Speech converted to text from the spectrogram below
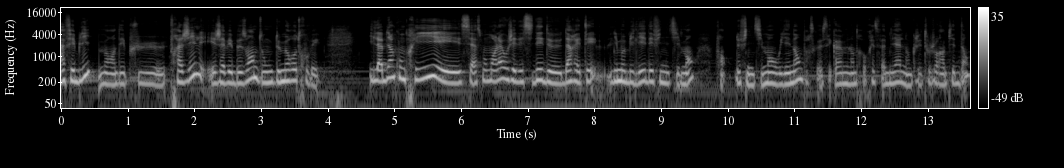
affaibli, me rendaient plus fragile et j'avais besoin donc de me retrouver. Il a bien compris et c'est à ce moment-là où j'ai décidé d'arrêter l'immobilier définitivement. Enfin, définitivement, oui et non, parce que c'est quand même l'entreprise familiale, donc j'ai toujours un pied dedans.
